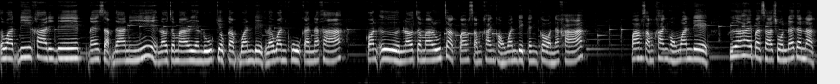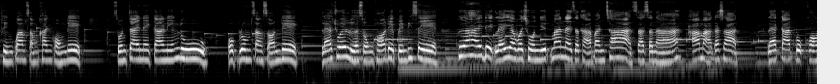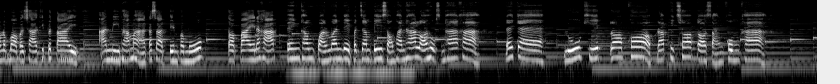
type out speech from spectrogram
สวัสดีค่ะเด็กๆ ในสัปดาห์นี้เราจะมาเรียนรู้เกี่ยวกับวันเด็กและวันครูกันนะคะ ก่อนอื่นเราจะมารู้จักความสำคัญของวันเด็กกันก่อนนะคะ ความสำคัญของวันเด็ก เพื่อให้ประชาชนได้ตระหนักถึงความสำคัญของเด็ก สนใจในการเลี้ยงดู อบรมสั่งสอนเด็ก และช่วยเหลือสงเคราะห์เด็กเป็นพิเศษ พื่อให้เด็กและเยาวชนยึดมั่นในสถาบันชาติ ศาสนา พระมหากษัตริย์ และการปกครองระบอบประชาธิปไตย อันมีพระมหากษัตริย์เป็นประมุขต่อไปนะคะ เป็นคำขวัญวันเด็กประจำปี 2565 ค่ะ ได้แก่ รู้คิดรอบคอบ รับผิดชอบต่อสังคมค่ะ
